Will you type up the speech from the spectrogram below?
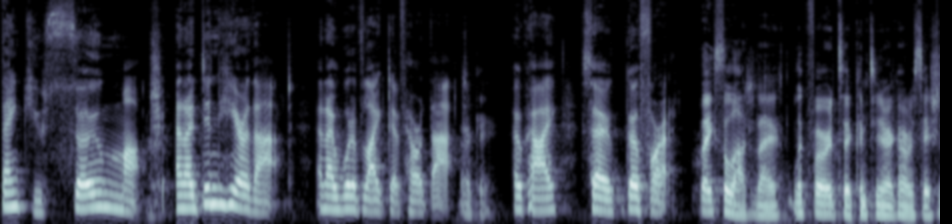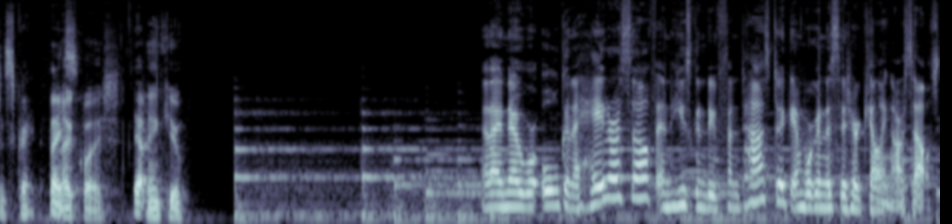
thank you so much. And I didn't hear that. And I would have liked to have heard that. Okay. Okay. So go for it. Thanks a lot, and I look forward to continuing our conversations. Great. Thanks. Likewise. Yep. Thank you. And I know we're all going to hate ourselves, and he's going to do fantastic, and we're going to sit here killing ourselves.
